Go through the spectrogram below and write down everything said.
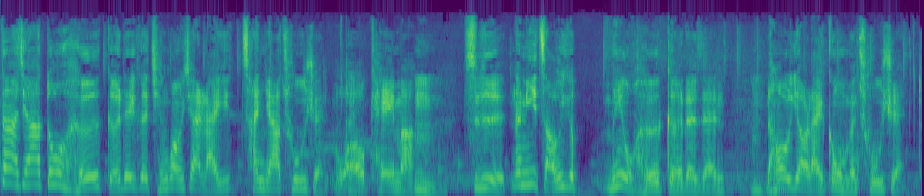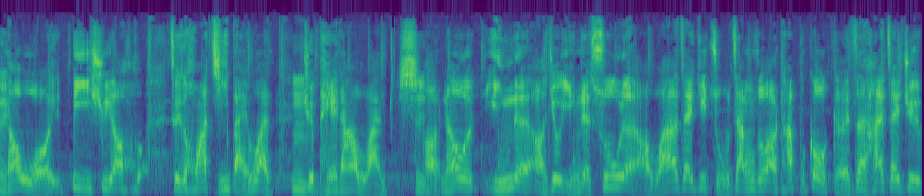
大家都合格的一个情况下来参加初选，我 OK 嘛？嗯，是不是？那你找一个。没有合格的人，然后要来跟我们初选，然后我必须要这个花几百万去陪他玩，是。啊，然后赢了啊就赢了，输了啊我要再去主张说啊他不够格，再还再去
